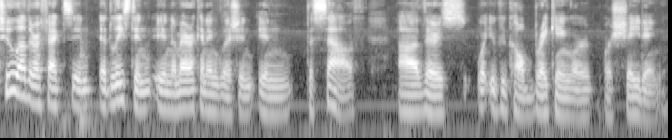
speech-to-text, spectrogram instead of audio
two other effects in at least in, in American English in, in the South. Uh, there's what you could call breaking or, or shading.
